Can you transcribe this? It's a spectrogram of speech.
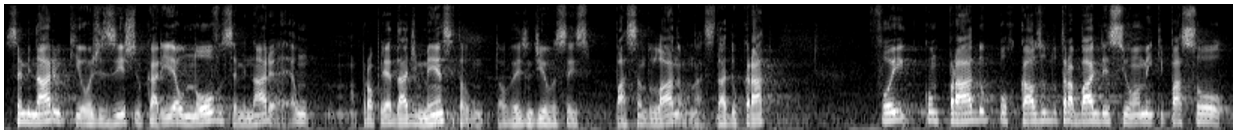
O seminário que hoje existe no Cariri é o novo seminário, é um, uma propriedade imensa, talvez um dia vocês passando lá na cidade do Crato, foi comprado por causa do trabalho desse homem que passou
